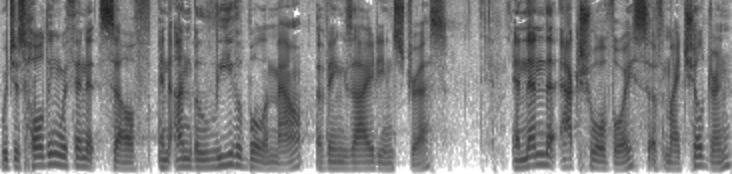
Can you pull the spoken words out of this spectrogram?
which is holding within itself an unbelievable amount of anxiety and stress. And then the actual voice of my children,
